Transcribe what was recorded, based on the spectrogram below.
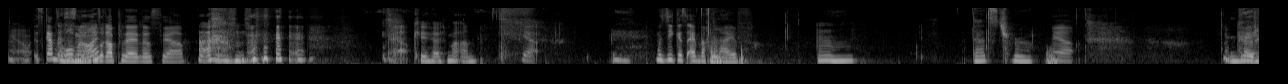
Ja, ist ganz Ist oben in unserer Playlist, ja. ja, Okay, hör ich mal an. ja. Musik ist einfach live. Mhm. That's true. Ja. Good. Okay.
